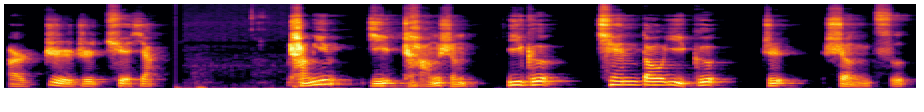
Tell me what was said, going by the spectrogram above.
而置之阙下。”长缨即长绳，一戈千刀一戈之省词。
